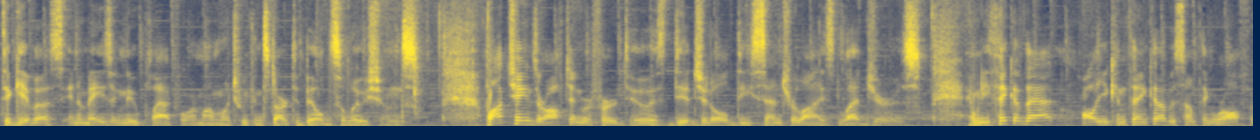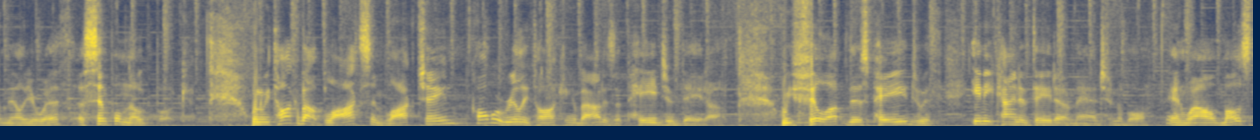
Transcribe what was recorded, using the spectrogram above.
to give us an amazing new platform on which we can start to build solutions. Blockchains are often referred to as digital decentralized ledgers. And when you think of that, all you can think of is something we're all familiar with, a simple notebook. When we talk about blocks and blockchain, all we're really talking about is a page of data. We fill up this page with any kind of data imaginable. And while most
